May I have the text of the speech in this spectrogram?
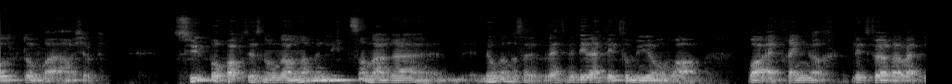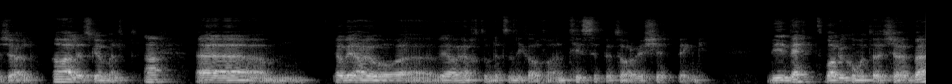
alt om hva jeg har kjøpt. Superpraktisk noen ganger, men litt sånn der eh, Noen ganger så vet vi- de vet litt for mye om hva, hva jeg trenger. Litt før jeg vet det sjøl. Det kan være litt skummelt. Ja. Uh, vi har jo eh, vi har hørt om det som de kaller for anticipatory shipping. De vet hva du kommer til å kjøpe,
